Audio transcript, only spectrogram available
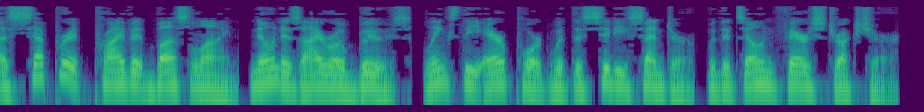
A separate private bus line, known as Aerobus, links the airport with the city centre, with its own fare structure.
